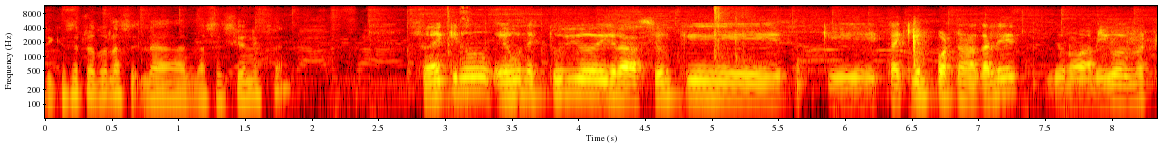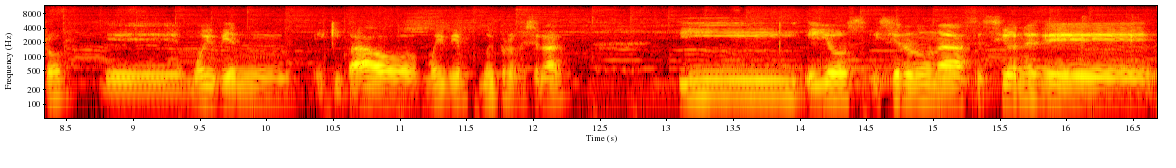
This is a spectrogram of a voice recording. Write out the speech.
¿De qué se trató la, la, sesión esta? Sonaiken es un estudio de grabación que, está aquí en Puerto Natales, de unos amigos nuestros, muy bien equipados, muy bien, muy profesional. Y ellos hicieron unas sesiones de,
